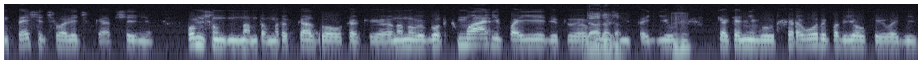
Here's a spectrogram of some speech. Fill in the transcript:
настоящее человеческое общение. Помнишь, он нам там рассказывал, как на Новый год к маме поедет да, в Нижний да, да. Тагил, угу. как они будут хороводы под елкой водить.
